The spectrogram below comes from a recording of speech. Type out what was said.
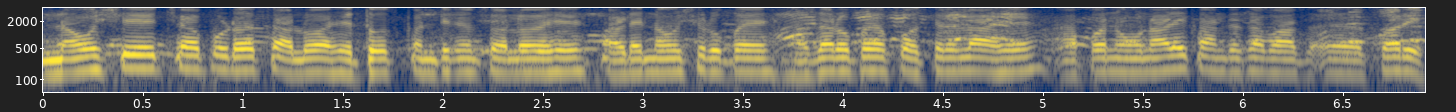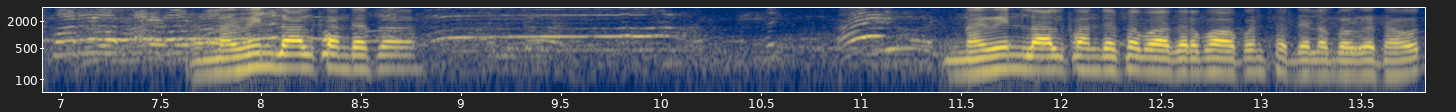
नऊशेच्या पुढं चालू आहे तोच कंटिन्यू चालू आहे. साडे नऊशे रुपये हजार रुपये पोचलेला आहे. आपण उन्हाळी कांद्याचा बाज सॉरी नवीन लाल कांद्याचा नवीन लाल कांद्याचा बाजारभाव आपण सध्याला बघत आहोत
